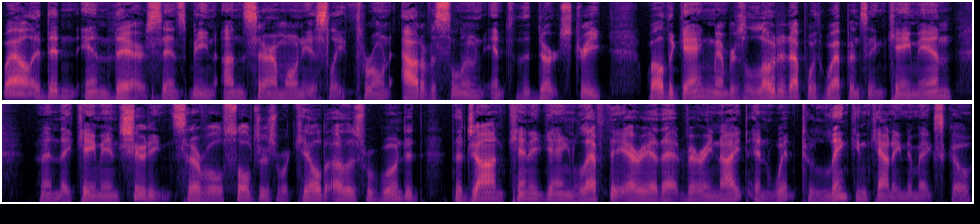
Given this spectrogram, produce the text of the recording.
Well, it didn't end there, since being unceremoniously thrown out of a saloon into the dirt street, well, the gang members loaded up with weapons and came in, and they came in shooting. Several soldiers were killed, others were wounded. The John Kenny gang left the area that very night and went to Lincoln County, New Mexico,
